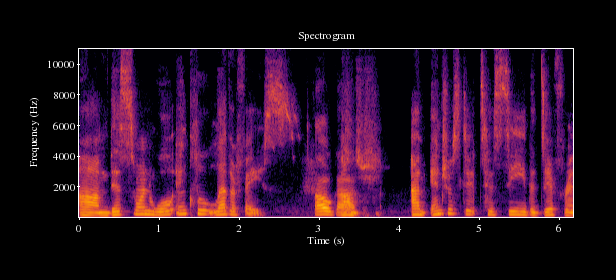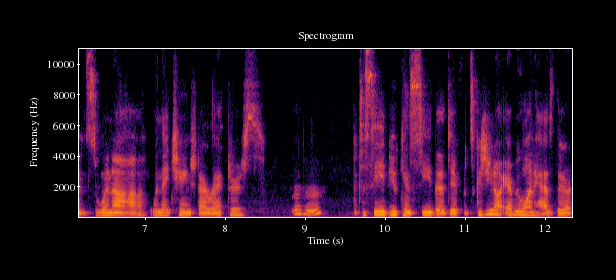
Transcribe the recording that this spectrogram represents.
um, this one will include Leatherface. Oh gosh. I'm interested to see the difference when uh when they change directors mm-hmm. to see if you can see the difference because you know everyone has their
